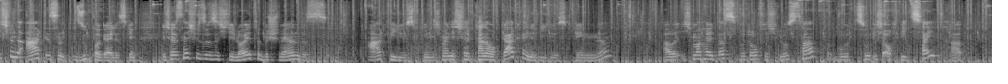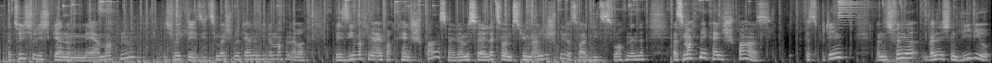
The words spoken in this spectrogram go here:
ich finde Ark ist ein super geiles Game. Ich weiß nicht, wieso sich die Leute beschweren, dass Ark-Videos bringen. Ich meine, ich kann auch gar keine Videos bringen, ne? Aber ich mache halt das, worauf ich Lust habe, wozu ich auch die Zeit habe. Natürlich würde ich gerne mehr machen. Ich würde Daisy zum Beispiel gerne wieder machen, aber Daisy macht mir einfach keinen Spaß mehr. Wir haben es ja letztes Mal im Stream angespielt, das war dieses Wochenende. Es macht mir keinen Spaß es bringt, und ich finde, wenn ich ein Video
